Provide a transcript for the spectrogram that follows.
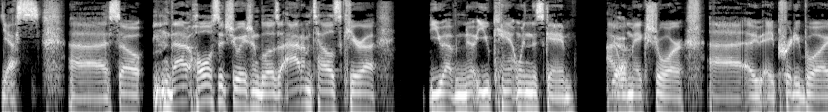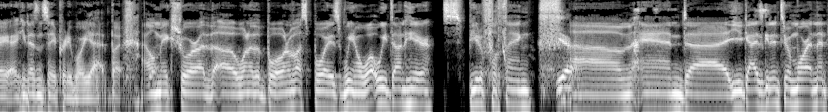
Yes. Uh, so that whole situation blows. Adam tells Kira, "You have no, you can't win this game. I yeah. will make sure uh, a, a, pretty boy. He doesn't say pretty boy yet, but I will make sure the, uh, one of the boy, one of us boys. We know what we've done here. It's a beautiful thing. Yeah. Um, and uh, you guys get into it more, and then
